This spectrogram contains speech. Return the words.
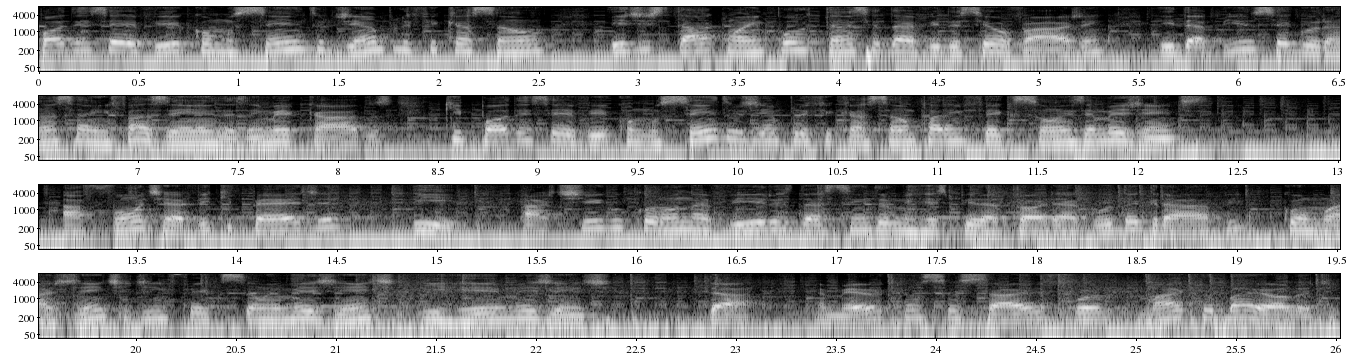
podem servir como centro de amplificação e destacam a importância da vida selvagem e da biossegurança em fazendas, em mercados, que podem servir como centros de amplificação para infecções emergentes. A fonte é a Wikipédia e artigo Coronavírus da Síndrome Respiratória Aguda Grave como agente de infecção emergente e reemergente, da American Society for Microbiology.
